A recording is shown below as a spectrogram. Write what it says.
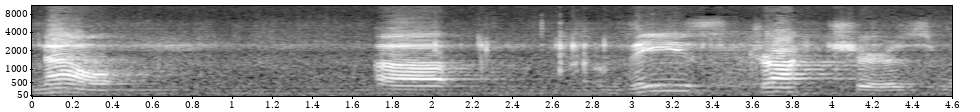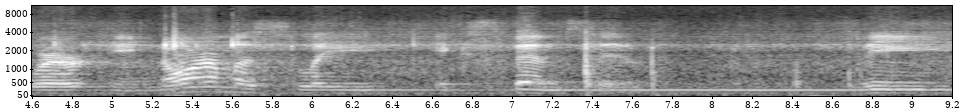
Now, uh, these structures were enormously expensive. The,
